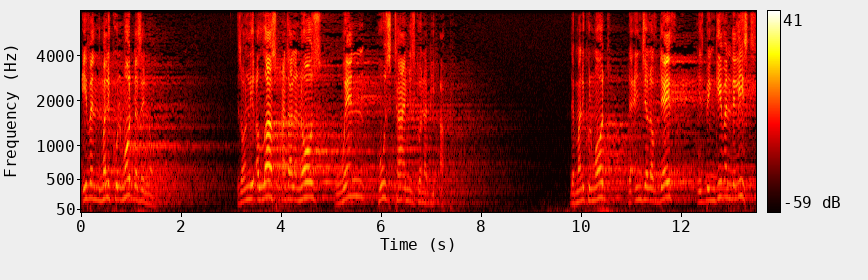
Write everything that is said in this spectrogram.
Even Malikul Maut doesn't know. It's only Allah subhanahu wa ta'ala knows when whose time is gonna be up. The Malikul Maut, the angel of death, is being given the list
